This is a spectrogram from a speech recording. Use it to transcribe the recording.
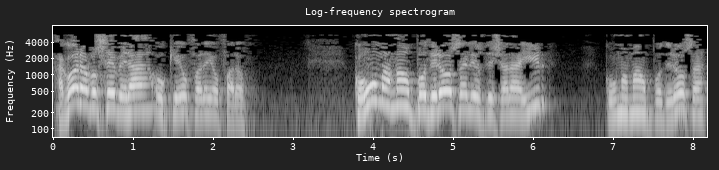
Agora você verá o que eu farei ao faraó. Com uma mão poderosa ele os deixará ir, com uma mão poderosa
